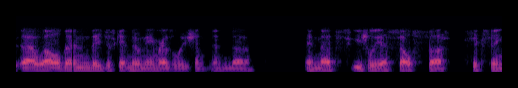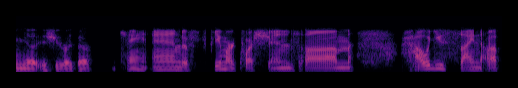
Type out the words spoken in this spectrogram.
uh, well, then they just get no name resolution, and uh, and that's usually a self-fixing uh, issue right there. Okay, and a few more questions. Um, how would you sign up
